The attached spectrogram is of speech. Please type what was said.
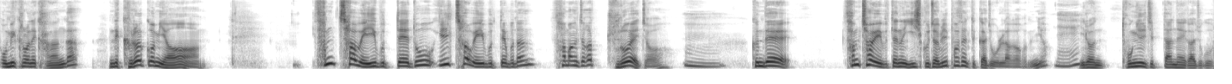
오미크론에 강한가? 근데 그럴 거면 3차 웨이브 때도 1차 웨이브 때보다는 사망자가 줄어야죠. 음. 근데 3차 웨이브 때는 29.1%까지 올라가거든요. 네. 이런 동일 집단해 가지고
